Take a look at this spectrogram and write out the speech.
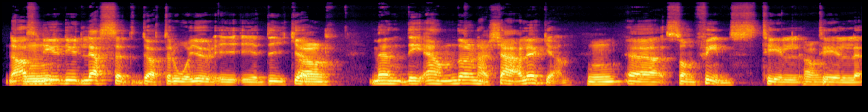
Nej, alltså det, är, det är ett ledset dött rådjur i, i ett dike. Ja. Men det är ändå den här kärleken Mm. eh, som finns till, Ja. till,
